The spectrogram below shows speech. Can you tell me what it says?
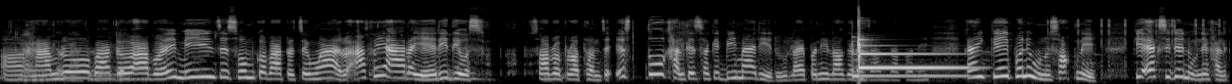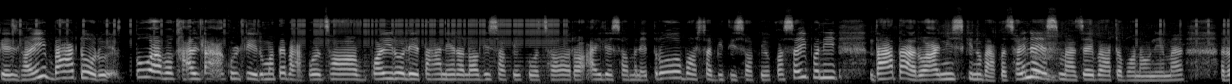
हाम्रो बाटो अब है मेन चाहिँ सोमको बाटो चाहिँ उहाँहरू आफै आएर हेरिदियोस्। सर्वप्रथम चाहिँ यस्तो खालके छ कि बिमारीहरूलाई पनि लगेर जाँदा काहीँ केही पनि हुनसक्ने। कि एक्सिडेन्ट हुने खालके है बाटोहरू यस्तो अब खाल्टा खुल्टीहरू मात्रै भएको छ पहिरोले तानेर लगिसकेको छ र अहिलेसम्म यत्रो वर्ष बितिसक्यो। कसै पनि दाताहरू निस्किनु भएको छैन यसमा चाहिँ बाटो बनाउनेमा। र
